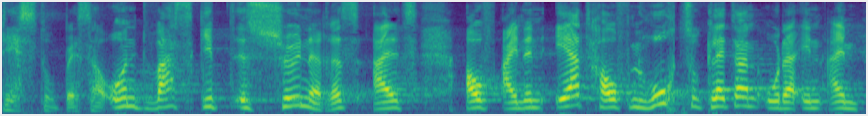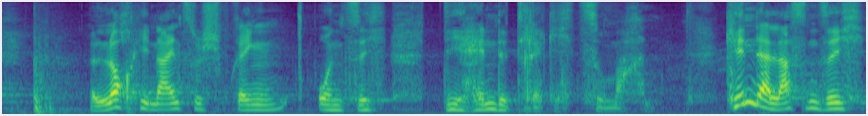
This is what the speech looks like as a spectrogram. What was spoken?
desto besser. Und was gibt es Schöneres, als auf einen Erdhaufen hochzuklettern oder in ein Loch hineinzuspringen und sich die Hände dreckig zu machen? Kinder lassen sich,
